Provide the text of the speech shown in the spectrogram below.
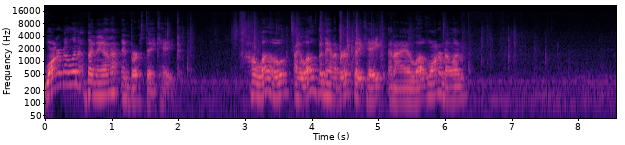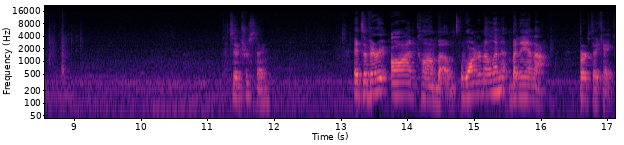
Watermelon, banana, and birthday cake. Hello, I love banana birthday cake, and I love watermelon. That's interesting. It's a very odd combo. Watermelon, banana, birthday cake.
